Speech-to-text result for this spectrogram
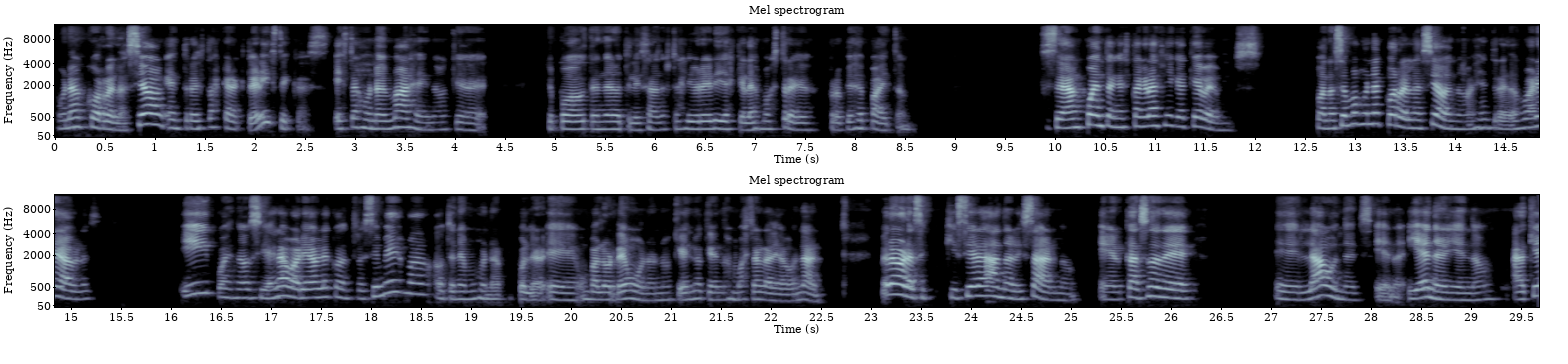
una correlación entre estas características, esta es una imagen ¿no? que, que puedo obtener utilizando estas librerías que les mostré, propias de Python. Si se dan cuenta en esta gráfica, ¿qué vemos? Cuando hacemos una correlación ¿no? es entre dos variables, y pues no, si es la variable contra sí misma, obtenemos una, eh, un valor de 1, ¿no? que es lo que nos muestra la diagonal. Pero ahora, si quisiera analizar, ¿no? En el caso de eh, loudness y, energy, ¿no? Aquí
